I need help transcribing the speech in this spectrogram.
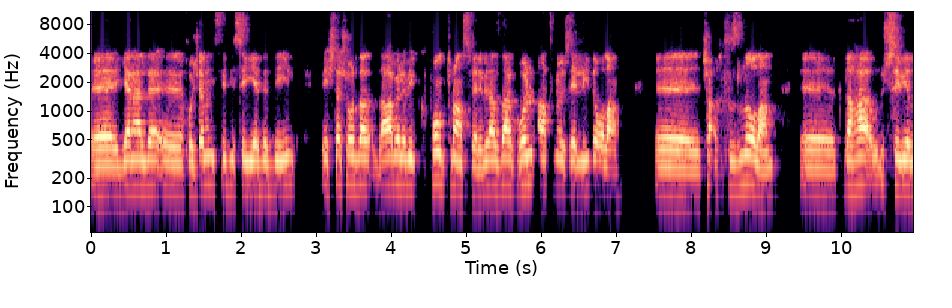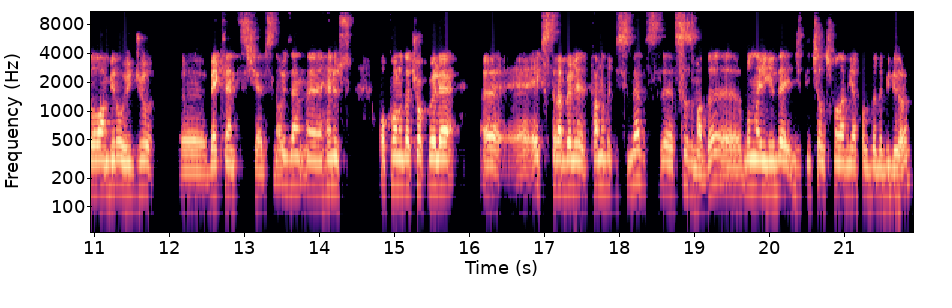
e, genelde e, hocanın istediği seviyede değil. Beşiktaş orada daha böyle bir kupon transferi, biraz daha gol atma özelliği de olan, e, hızlı olan, e, daha üst seviyede olan bir oyuncu e, beklentisi içerisinde. O yüzden e, henüz o konuda çok böyle e, ekstra böyle tanıdık isimler e, sızmadı. E, bununla ilgili de ciddi çalışmaların yapıldığını biliyorum.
